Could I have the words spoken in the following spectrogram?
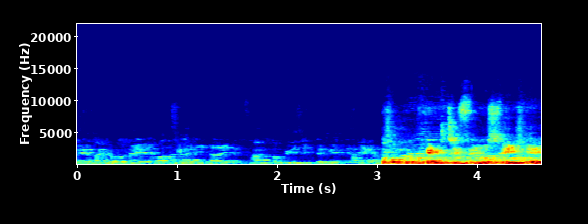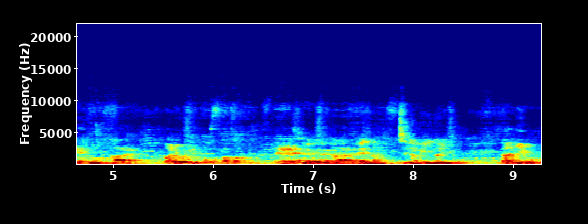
ね、先ほどね、間違えていただいて、作曲いじってくれてね。僕結構自炊をしていて、うん、はい、まあ料理も頑張ってますね。えー、はい、えちなみに何を？何を？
